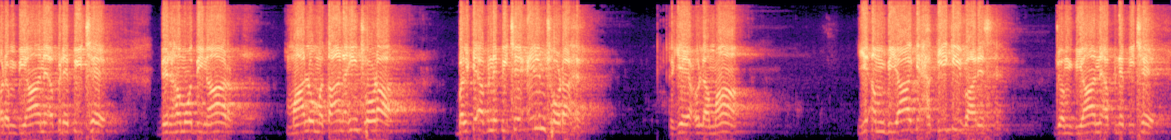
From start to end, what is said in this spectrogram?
اور انبیاء نے اپنے پیچھے درہم و دینار مال و متا نہیں چھوڑا، بلکہ اپنے پیچھے علم چھوڑا ہے۔ تو یہ علماء، یہ انبیاء کے حقیقی وارث ہیں جو انبیاء نے اپنے پیچھے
